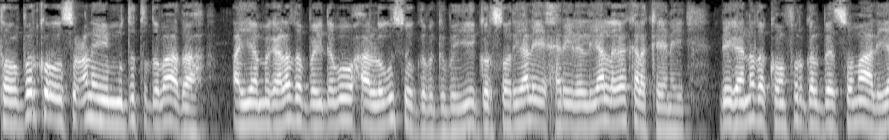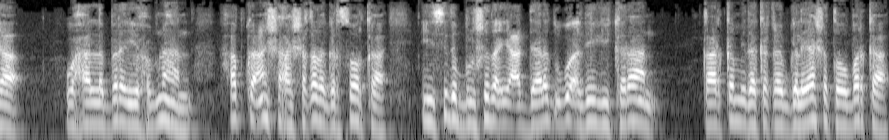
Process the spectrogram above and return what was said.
tababarka oo soconayay muddo toddobaad ah ayaa magaalada baydhabo waxaa loogu soo gabagabeeyey garsooryaal iyo xeer ilaaliyaal laga kala keenay deegaanada koonfur galbeed soomaaliya. Waxaa la barayay xubnahan habka anshaxa shaqada garsoorka iyo sida bulshada ay cadaalad ugu adeegi karaan. Qaar ka mid a ka qaybgalayaasha tababarka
